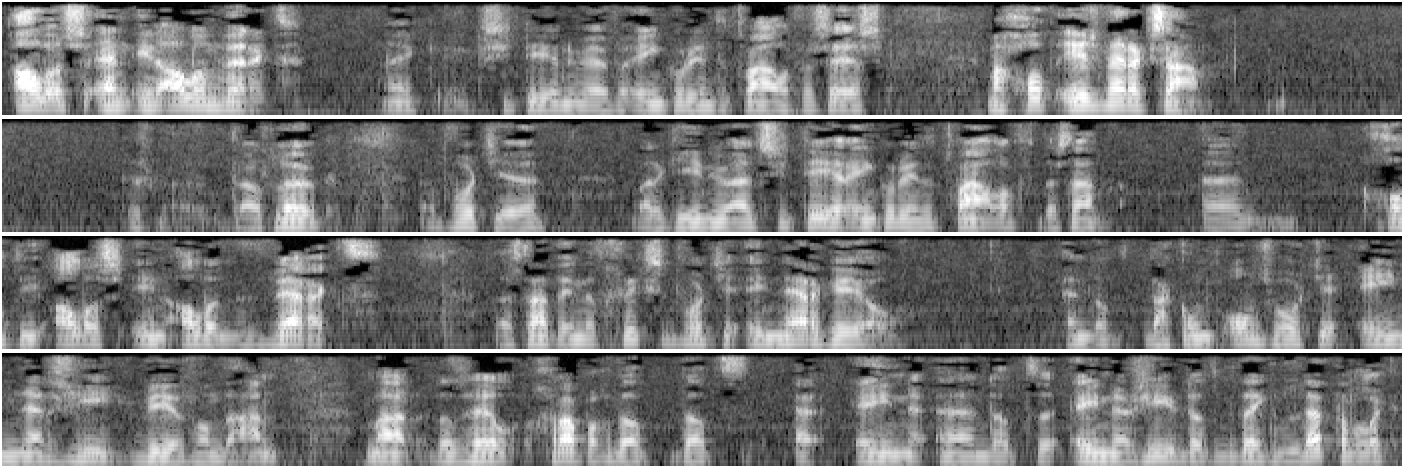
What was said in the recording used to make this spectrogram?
alles en in allen werkt. Ik, ik citeer nu even 1 Korinthe 12 vers 6. Maar God is werkzaam. Dus, trouwens leuk, dat woordje waar ik hier nu uit citeer, 1 Korinthe 12, daar staat uh, God die alles in allen werkt. Daar staat in het Grieks het woordje energio. En dat, daar komt ons woordje energie weer vandaan. Maar dat is heel grappig dat, dat, een, uh, dat uh, energie, dat betekent letterlijk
